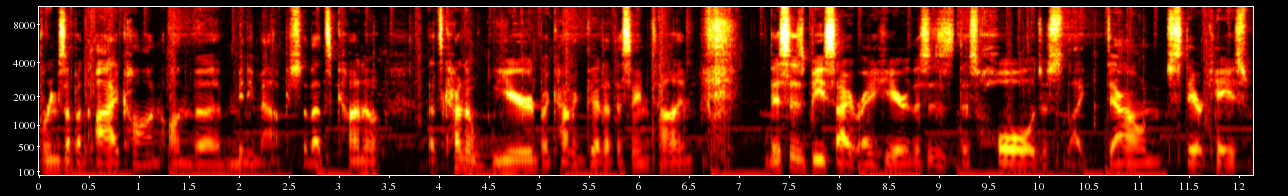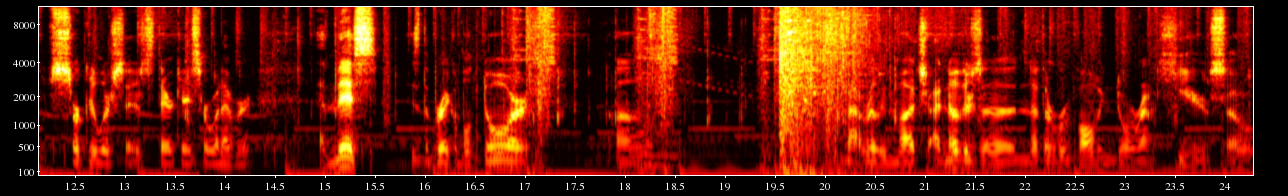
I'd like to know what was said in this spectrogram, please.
brings up an icon on the mini map. So that's kind of, that's kind of weird, but kind of good at the same time. This is B site right here. This is this whole just like down staircase, circular staircase or whatever. And this is the breakable door. Um, not really much. I know there's a, another revolving door around here, so...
